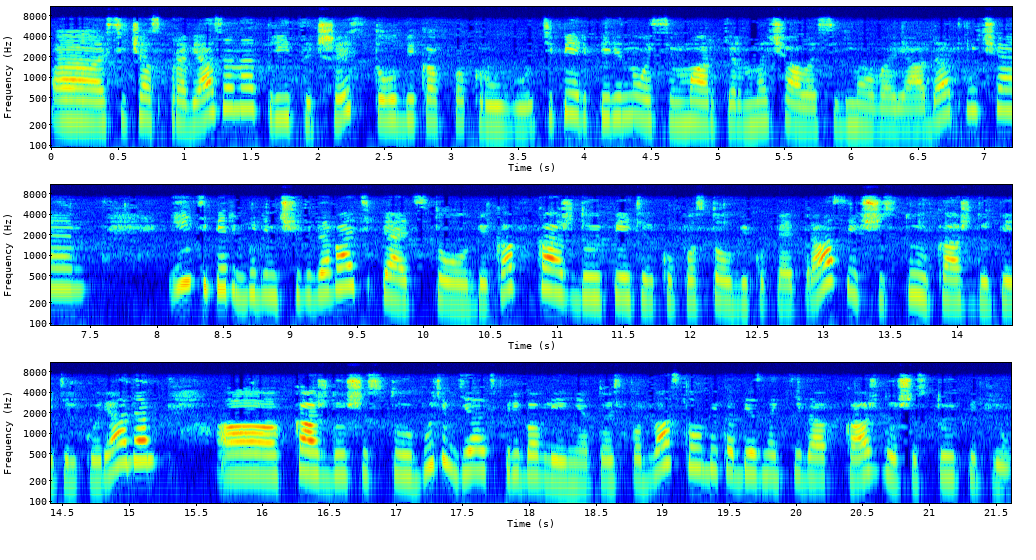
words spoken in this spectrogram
сейчас провязано 36 столбиков по кругу. Теперь переносим маркер в начало седьмого ряда, отмечаем. И теперь будем чередовать 5 столбиков, каждую петельку по столбику 5 раз и в шестую каждую петельку ряда, а, в каждую шестую будем делать прибавление, то есть по 2 столбика без накида в каждую шестую петлю.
